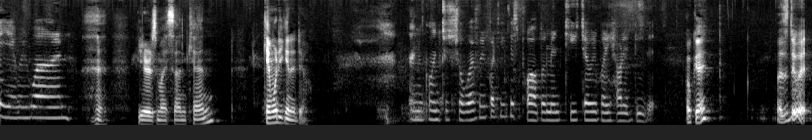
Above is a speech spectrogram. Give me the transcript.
Hi, everyone. Here's my son Ken. Ken, what are you going to do? I'm going to show everybody this problem and teach everybody how to do it. Okay. Let's do it.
